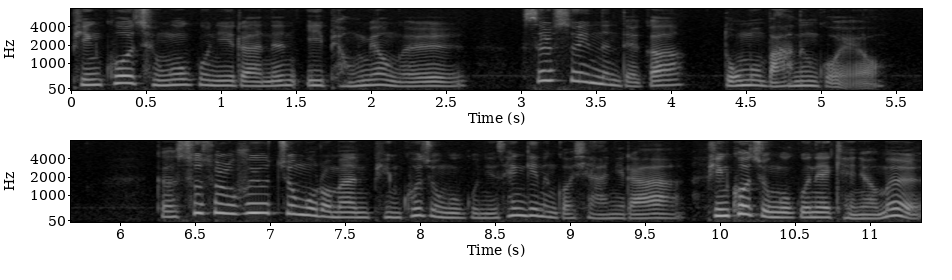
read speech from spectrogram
빈코 증후군이라는 이 병명을 쓸 수 있는 데가 너무 많은 거예요. 그러니까 수술 후유증으로만 빈코 증후군이 생기는 것이 아니라 빈코 증후군의 개념을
